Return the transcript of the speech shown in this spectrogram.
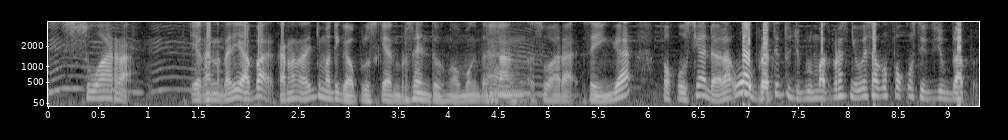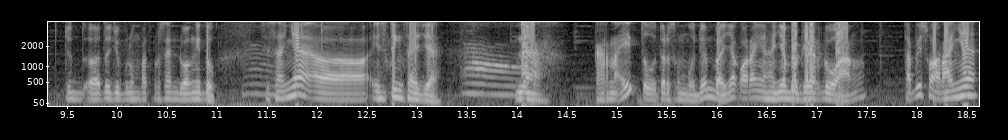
Hmm. suara. Ya karena tadi apa? Karena tadi cuma 30 sekian persen tuh ngomong tentang suara. Sehingga fokusnya adalah Wow berarti 74 persen. Ya wes aku fokus di 17 ju- eh, 74 persen doang itu. Sisanya eh, insting saja. Oh. Nah karena itu terus kemudian banyak orang yang hanya bergerak doang Tapi suaranya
